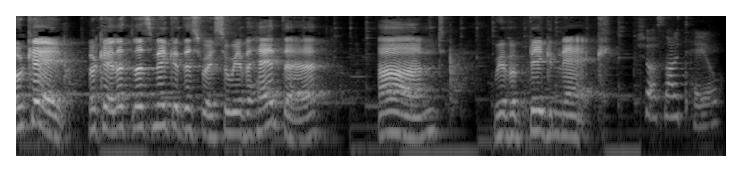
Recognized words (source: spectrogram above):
Okay. Okay. Let let's make it this way. So we have a head there, and we have a big neck. Sure, it's not a tail.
